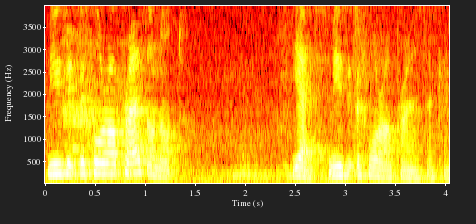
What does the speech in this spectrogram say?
Music before our prayers or not? Yes, music before our prayers, okay.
